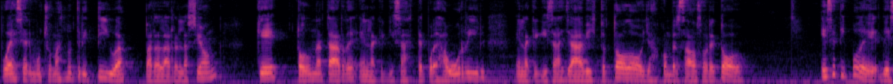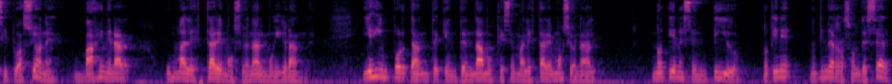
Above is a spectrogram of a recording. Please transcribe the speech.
puede ser mucho más nutritiva para la relación que toda una tarde en la que quizás te puedes aburrir, en la que quizás ya has visto todo o ya has conversado sobre todo. Ese tipo de, situaciones va a generar un malestar emocional muy grande. Y es importante que entendamos que ese malestar emocional no tiene sentido, no tiene, no tiene razón de ser,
